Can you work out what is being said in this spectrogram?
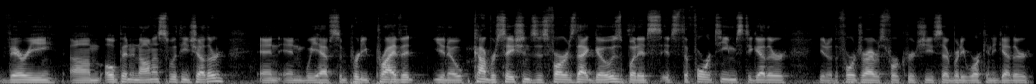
very um, open and honest with each other, and, and we have some pretty private, you know, conversations as far as that goes. But it's it's the four teams together, you know, the four drivers, four crew chiefs, everybody working together.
